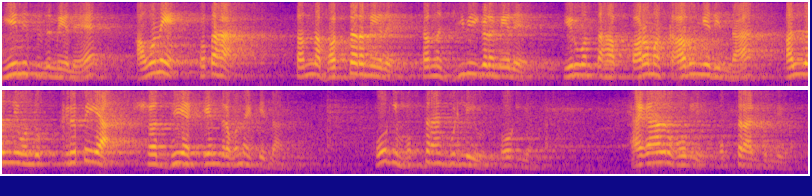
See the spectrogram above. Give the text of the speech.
ನೇಮಿಸಿದ ಮೇಲೆ ಅವನೇ ಸ್ವತಃ ತನ್ನ ಭಕ್ತರ ಮೇಲೆ, ತನ್ನ ಜೀವಿಗಳ ಮೇಲೆ ಇರುವಂತಹ ಪರಮ ಕಾರುಣ್ಯದಿಂದ ಅಲ್ಲಲ್ಲಿ ಒಂದು ಕೃಪೆಯ ಶ್ರದ್ಧೆಯ ಕೇಂದ್ರವನ್ನು ಇಟ್ಟಿದ್ದಾನೆ. ಹೋಗಿ ಮುಕ್ತರಾಗ್ಬಿಡ್ಲಿ ಇವರು, ಹೋಗಿ ಅಂತ. ಹೇಗಾದ್ರೂ ಹೋಗಲಿ, ಮುಕ್ತರಾಗ್ಬಿಡ್ಲಿ. ಇವರು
